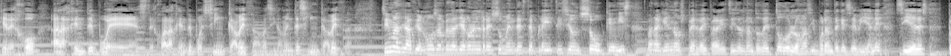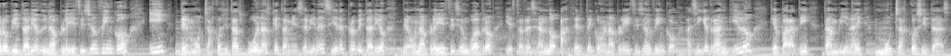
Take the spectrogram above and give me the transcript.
que dejó a la gente, pues, dejó a la gente, pues, sin cabeza, básicamente sin cabeza. Sin más dilación, vamos a empezar ya con el resumen de este PlayStation Showcase para que no os perdáis, para que estéis al tanto de todo lo más importante que se viene si eres propietario de una PlayStation 5 y de muchas cositas buenas que también se vienen si eres propietario de una PlayStation 4 y estás deseando hacerte con una PlayStation 5. Así que tranquilo que para ti también hay muchas cositas.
